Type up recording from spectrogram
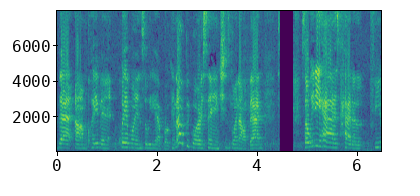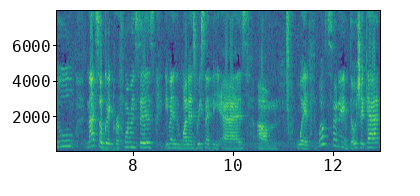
that um, Quavo, and Saweetie have broken up, people are saying she's going out bad. Saweetie has had a few not so great performances, even one as recently as um, with what's her name Doja Cat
